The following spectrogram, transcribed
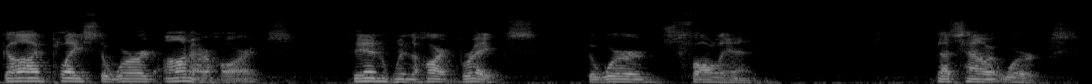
God placed the word on our hearts. Then, when the heart breaks, the words fall in. That's how it works.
